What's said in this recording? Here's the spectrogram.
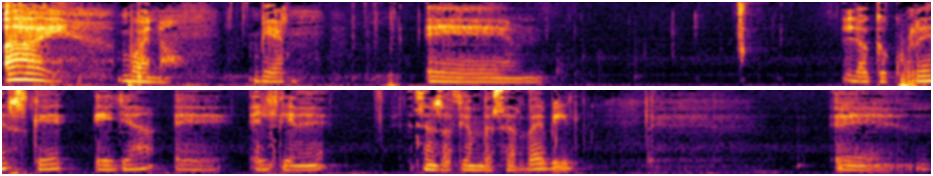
Ay, bueno, bien. Eh, lo que ocurre es que ella, eh, él tiene sensación de ser débil. Eh,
